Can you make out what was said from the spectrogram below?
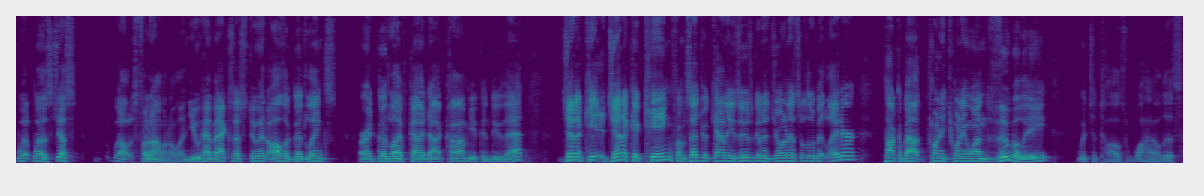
was just well, it's phenomenal, and you have access to it. All the good links are at goodlifeguy.com. You can do that. Jenica, Jenica King from Sedgwick County Zoo is going to join us a little bit later. Talk about 2021 Zoobilee, Wichita's wildest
